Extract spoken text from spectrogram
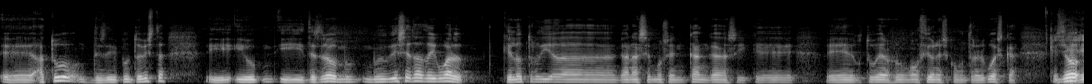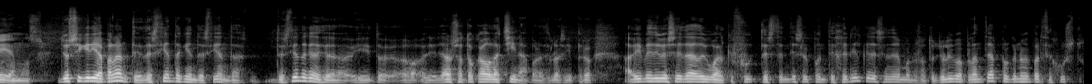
eh, a tú, desde mi punto de vista, y, y, y desde luego me, me hubiese dado igual que el otro día ganásemos en Cangas y que eh, tuviéramos opciones contra el Huesca. Que yo, seguiríamos. Yo seguiría para adelante, descienda quien descienda. Descienda quien descienda. Y ya nos ha tocado la China, por decirlo así, pero a mí me hubiese dado igual que descendiese el Puente Genil que descendiéramos nosotros. Yo lo iba a plantear porque no me parece justo.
